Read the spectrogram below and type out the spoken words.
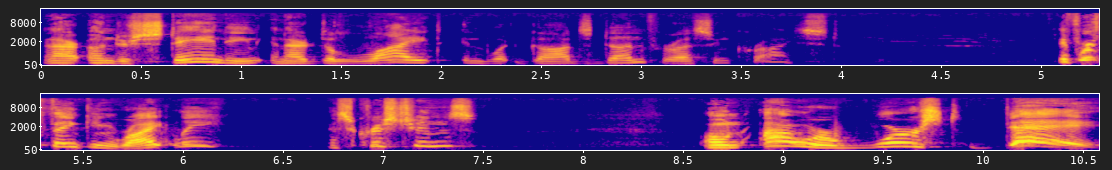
and our understanding and our delight in what God's done for us in Christ. If we're thinking rightly as Christians, on our worst day,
